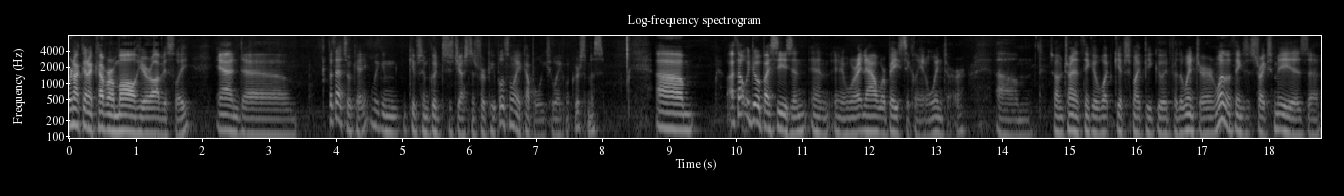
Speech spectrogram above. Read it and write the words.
we're not going to cover them all here, obviously, and uh, but that's okay. We can give some good suggestions for people. It's only a couple weeks away from Christmas. Um, I thought we'd do it by season, and, and right now we're basically in winter. Um, so I'm trying to think of what gifts might be good for the winter. And one of the things that strikes me is, uh,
